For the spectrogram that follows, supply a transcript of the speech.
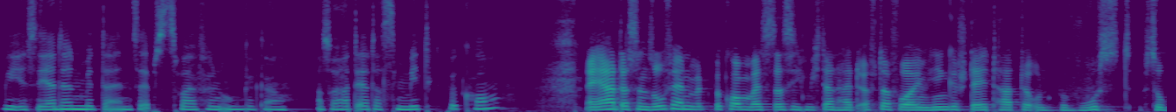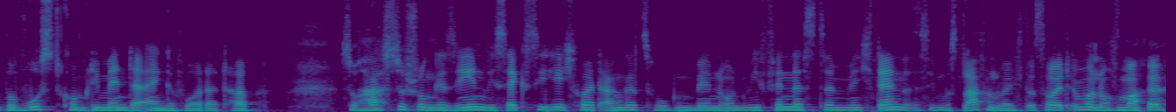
Wie ist er denn mit deinen Selbstzweifeln umgegangen? Also hat er das mitbekommen? Naja, das insofern mitbekommen, als dass ich mich dann halt öfter vor ihm hingestellt hatte und bewusst, so bewusst Komplimente eingefordert habe. So hast du schon gesehen, wie sexy ich heute angezogen bin und wie findest du mich denn? Also ich muss lachen, weil ich das heute immer noch mache,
